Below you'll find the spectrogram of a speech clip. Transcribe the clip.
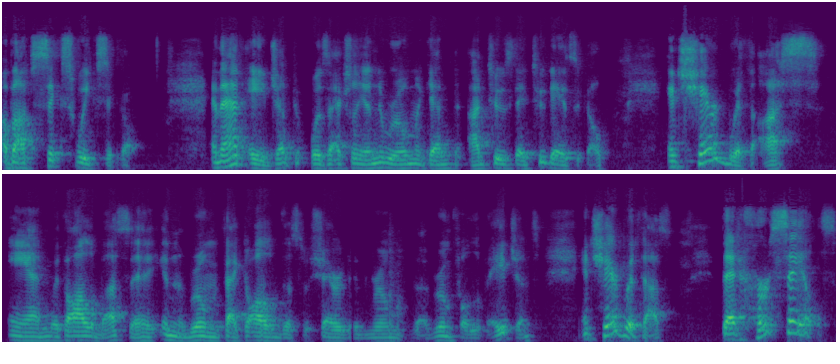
about six weeks ago. And that agent was actually in the room again on Tuesday, two days ago, and shared with us and with all of us uh, in the room. In fact, all of this was shared in the room, a room full of agents, and shared with us that her sales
